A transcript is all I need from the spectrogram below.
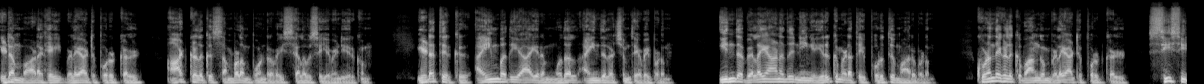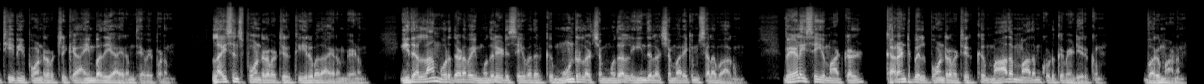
இடம் வாடகை விளையாட்டு பொருட்கள் ஆட்களுக்கு சம்பளம் போன்றவை செலவு செய்ய வேண்டியிருக்கும். இடத்திற்கு ஐம்பது ஆயிரம் முதல் ஐந்து லட்சம் தேவைப்படும். இந்த விலையானது நீங்க இருக்கும் இடத்தை பொறுத்து மாறுபடும். குழந்தைகளுக்கு வாங்கும் விளையாட்டு பொருட்கள் சிசிடிவி போன்றவற்றிற்கு ஐம்பது ஆயிரம் தேவைப்படும். லைசன்ஸ் போன்றவற்றிற்கு இருபதாயிரம் வேணும். இதெல்லாம் ஒரு தடவை முதலீடு செய்வதற்கு மூன்று லட்சம் முதல் ஐந்து லட்சம் வரைக்கும் செலவாகும். வேலை செய்யும் ஆட்கள் கரண்ட் பில் போன்றவற்றிற்கு மாதம் மாதம் கொடுக்க வேண்டியிருக்கும். வருமானம்.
